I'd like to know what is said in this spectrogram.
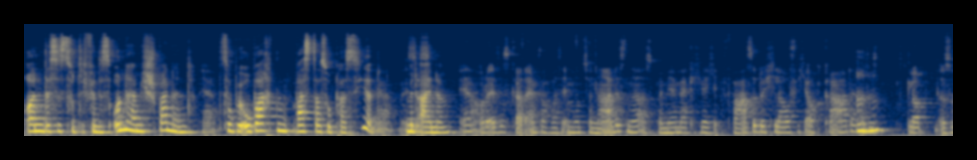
Und das ist so, ich finde es unheimlich spannend, ja. zu beobachten, was da so passiert ja, mit es, einem. Ja, oder ist es gerade einfach was Emotionales? Ne? Also bei mir merke ich, welche Phase durchlaufe ich auch gerade. Mhm. Also ich glaube, also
